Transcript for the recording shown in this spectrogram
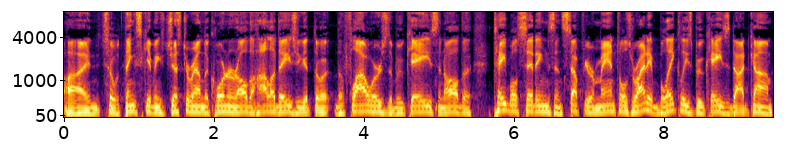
Uh, and so Thanksgiving's just around the corner and all the holidays. You get the, the flowers, the bouquets and all the table settings and stuff your mantles right at blakely'sbouquets.com,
